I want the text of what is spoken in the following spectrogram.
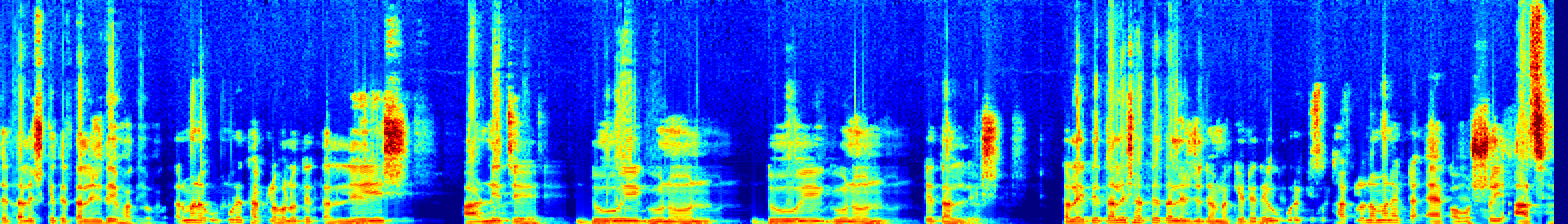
তেতাল্লিশকে তেতাল্লিশ দিয়ে ভাগ করব। তার মানে উপরে থাকল হলো তেতাল্লিশ আর নিচে দুই গুণন দুই গুণন তেতাল্লিশ। তাহলে এই তেতাল্লিশ আর তেতাল্লিশ যদি আমরা কেটে দেই, উপরে কিছু থাকল না মানে একটা এক অবশ্যই আছে।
